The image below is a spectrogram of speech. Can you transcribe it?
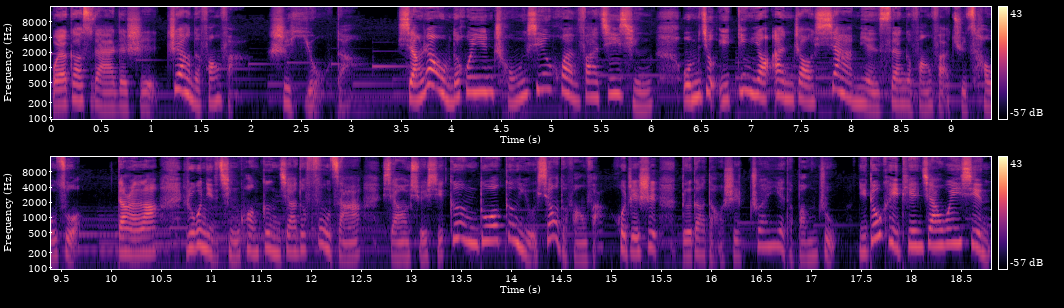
我要告诉大家的是，这样的方法是有的。想让我们的婚姻重新焕发激情，我们就一定要按照下面三个方法去操作。当然啦，如果你的情况更加的复杂，想要学习更多更有效的方法，或者是得到导师专业的帮助，你都可以添加微信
